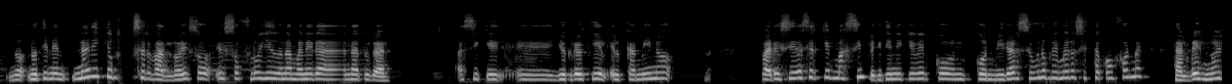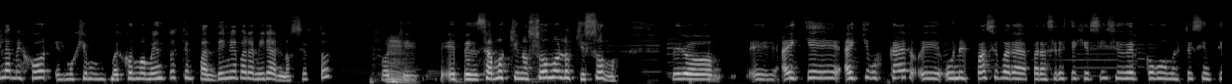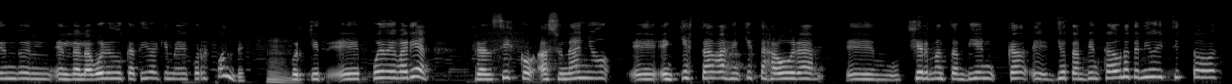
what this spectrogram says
no, no tiene nadie que observarlo, eso, eso fluye de una manera natural. Así que eh, yo creo que el, camino pareciera ser que es más simple, que tiene que ver con, con, mirarse uno primero si está conforme. Tal vez no es la mejor, el mejor momento este en pandemia para mirarnos, ¿cierto? Porque mm. eh, pensamos que no somos los que somos. Pero eh, hay, que, hay que buscar eh, un espacio para, para, hacer este ejercicio y ver cómo me estoy sintiendo en, en la labor educativa que me corresponde, mm. porque puede variar. Francisco, hace un año, ¿en qué estabas? ¿En qué estás ahora? Germán también, yo también, cada uno ha tenido distintos,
